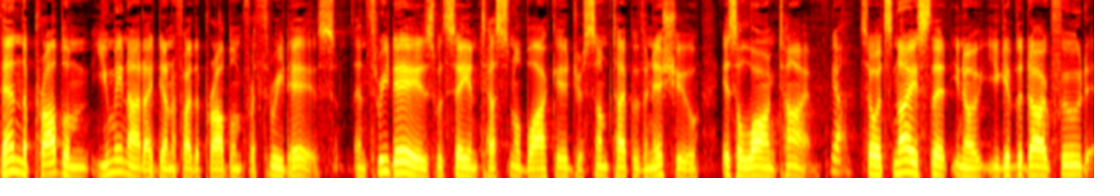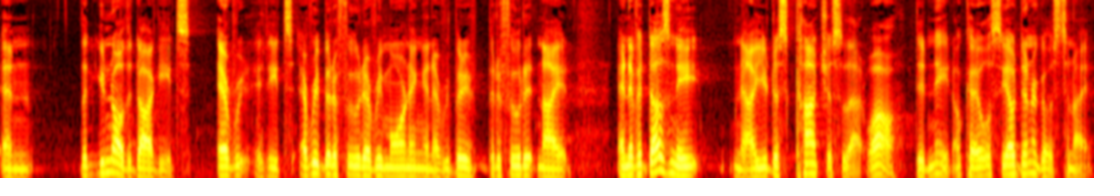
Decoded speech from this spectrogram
Then the problem, you may not identify the problem for three days, and three days with say intestinal blockage or some type of an issue is a long time. Yeah. So it's nice that you know you give the dog food and that you know the dog eats every it eats every bit of food every morning and every bit, bit of food at night. And if it doesn't eat, now you're just conscious of that. Wow, didn't eat. Okay, we'll see how dinner goes tonight.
